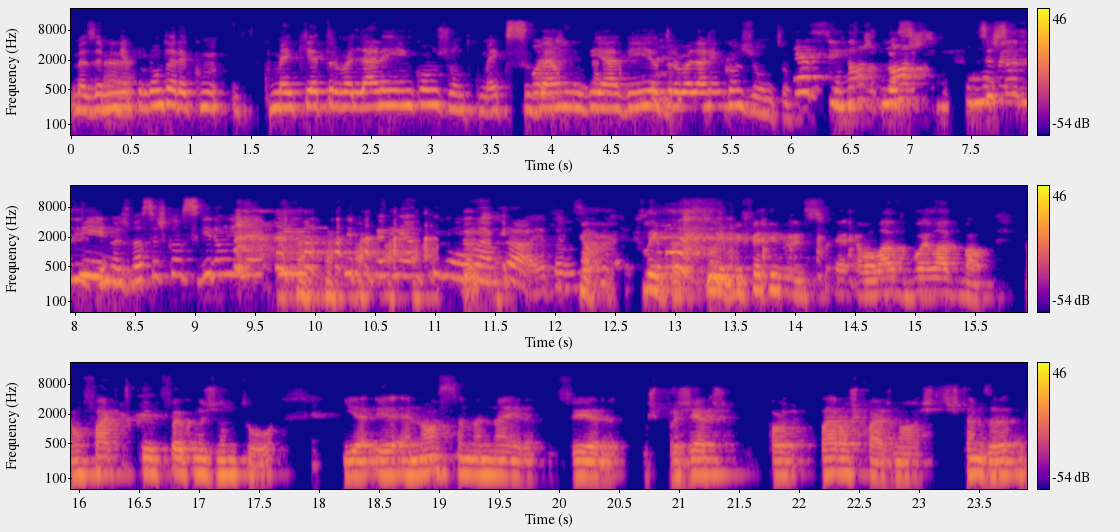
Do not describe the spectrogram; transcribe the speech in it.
Mas a minha ah. pergunta era como, como, é que é trabalharem em conjunto? Como é que se dão no dia a dia trabalhar em conjunto? É assim, nós. nós vocês são finos, vocês conseguiram ir aqui tipo ganhar pergunta. Filipe, Filipe, efetivamente, é, é o lado bom e o lado mau. É um facto que foi o que nos juntou e a, a nossa maneira de ver os projetos para os quais nós estamos a,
